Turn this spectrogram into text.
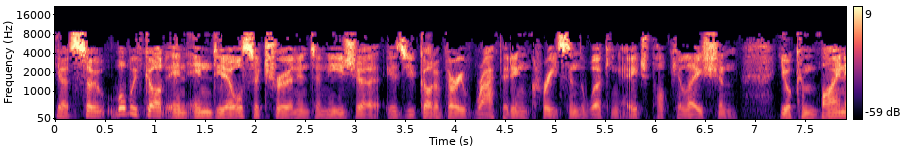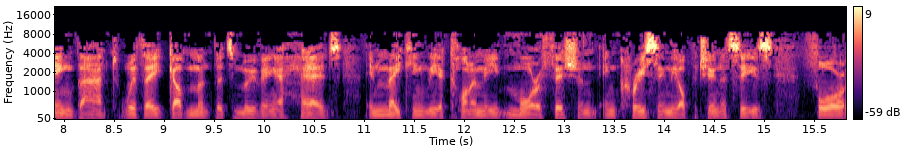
Yeah, so what we've got in India, also true in Indonesia, is you've got a very rapid increase in the working age population. You're combining that with a government that's moving ahead in making the economy more efficient, increasing the opportunities for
